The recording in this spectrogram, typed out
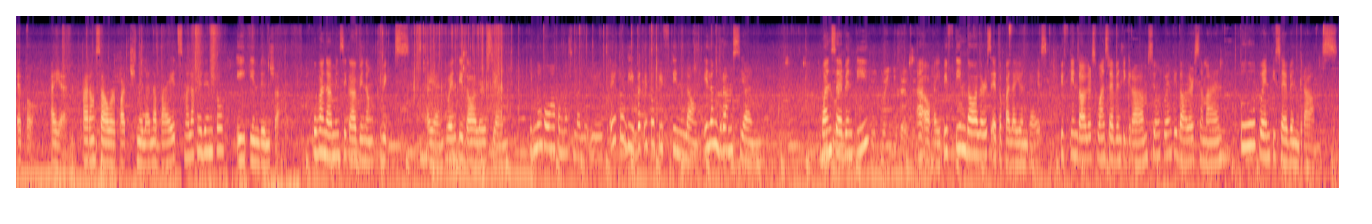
eto, ayan, parang sour patch nila na bites. Malaki din to, 18 din siya. Kuha namin si Kabi ng Twix. Ayan, $20 yan. Tignan ko nga kung mas maliit. Ito di, ba't ito 15 lang? Ilang grams yan? 170? 27. Ah, okay. $15. Ito pala yun, guys. $15, 170 grams. Yung $20 naman, 227 grams.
